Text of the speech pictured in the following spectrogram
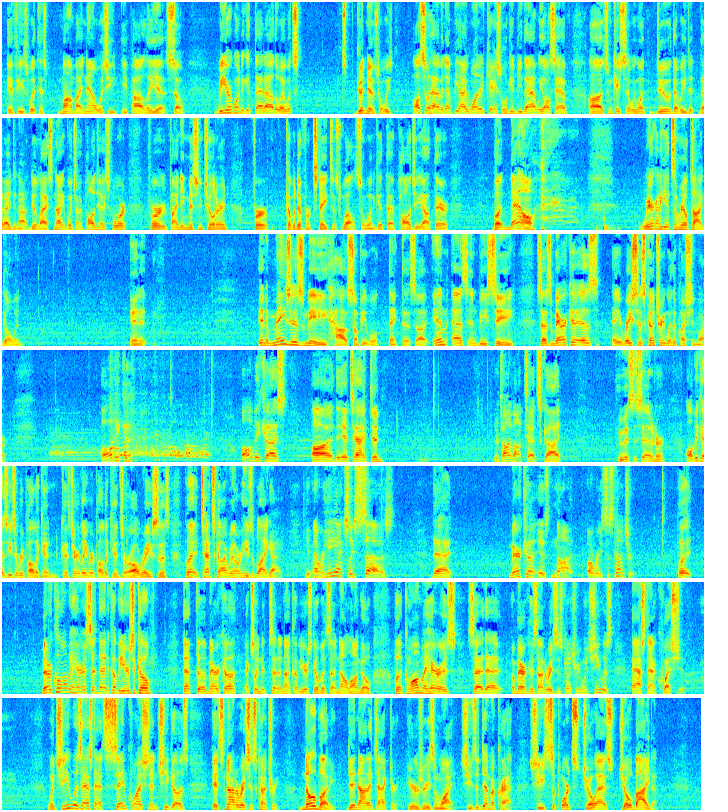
if he's with his mom by now, which he, he probably is. So we are going to get that out of the way. What's good news? Well, we also have an FBI wanted case. We'll give you that. We also have uh, some cases that we want to do that we did, that I did not do last night, which I apologize for, for finding missing children for a couple different states as well. So I want to get that apology out there. But now we're gonna get some real talk going, and it it amazes me how some people think this. Uh, MSNBC says America is a racist country with a question mark. All because all because uh, they attacked and They're talking about Ted Scott, who is the senator, all because he's a Republican, because certainly Republicans are all racist. But Ted Scott, remember, he's a black guy. Remember, he actually says that America is not a racist country. But remember, Harris said that a couple years ago. That uh, America actually said it not a couple years ago, but said not long ago. But Kamala Harris said that America is not a racist country when she was asked that question. When she was asked that same question, she goes, It's not a racist country. Nobody did not attack her. Here's the reason why. She's a Democrat. She supports Joe as Joe Biden.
